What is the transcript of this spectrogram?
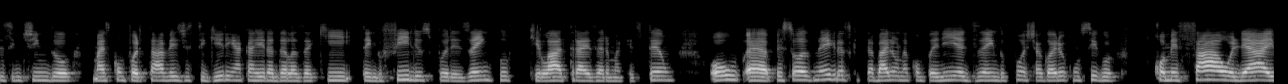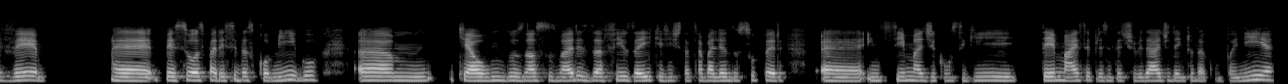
se sentindo mais confortáveis de seguirem a carreira delas aqui, tendo filhos, por exemplo, que lá atrás era uma questão, ou é, pessoas negras que trabalham na companhia dizendo, poxa, agora eu consigo começar a olhar e ver é, pessoas parecidas comigo, um, que é um dos nossos maiores desafios aí, que a gente está trabalhando super é, em cima de conseguir ter mais representatividade dentro da companhia,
